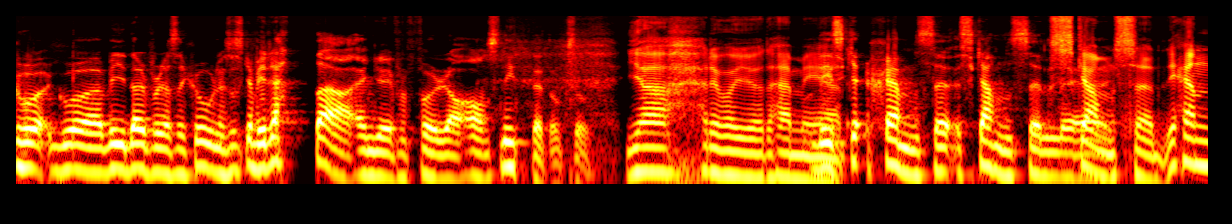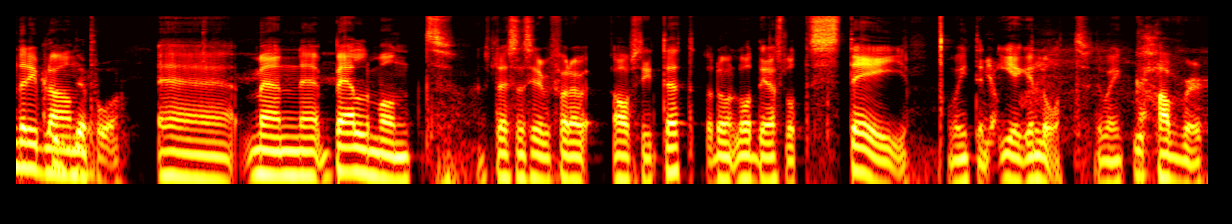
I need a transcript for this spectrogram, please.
gå, gå vidare på recensionen så ska vi rätta en grej från förra avsnittet också. ja, det var ju det här Det är med ska, skämsel, skamsel... eh, skamsel. Det händer ibland. på. Eh, men eh, Belmont recenserade vi förra avsnittet och låt deras låt Stay. Det var inte en egen låt, det var en cover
